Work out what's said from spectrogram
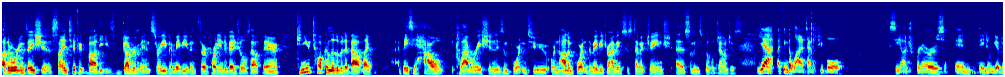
other organizations, scientific bodies, governments, or even maybe even third party individuals out there? Can you talk a little bit about like basically how the collaboration is important to or not important to maybe driving systemic change as some of these global challenges? Yeah, I think a lot of times people see entrepreneurs and they don't give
